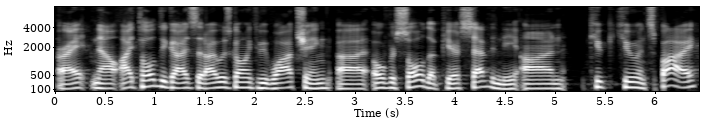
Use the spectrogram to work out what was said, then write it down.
All right, now I told you guys that I was going to be watching uh, oversold up here 70 on QQ and SPY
